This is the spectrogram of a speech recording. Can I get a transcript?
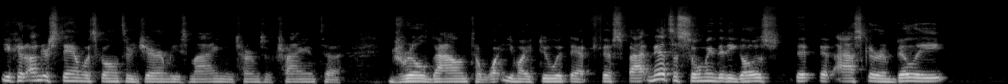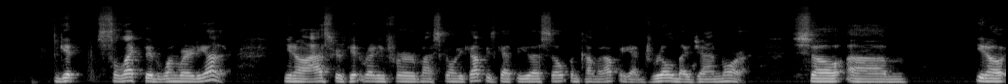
you could understand what's going through Jeremy's mind in terms of trying to drill down to what you might do with that fifth spot. And that's assuming that he goes that, that Oscar and Billy get selected one way or the other. You know, Oscar's getting ready for Mosconi Cup. He's got the U.S. Open coming up. He got drilled by John Mora. So, um, you know,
